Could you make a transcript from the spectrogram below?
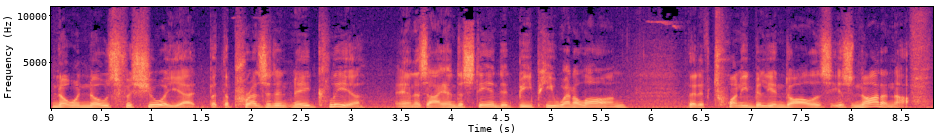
No one knows for sure yet, but the president made clear, and as I understand it, BP went along, that if $20 billion is not enough,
